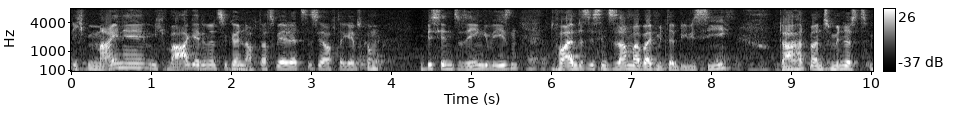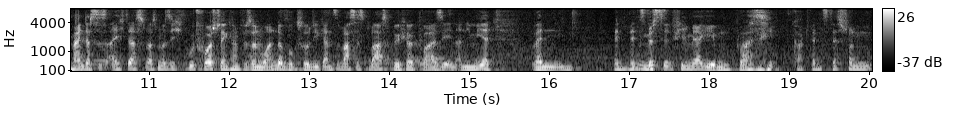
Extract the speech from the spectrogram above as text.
Ich meine, mich vage erinnern zu können, auch das wäre letztes Jahr auf der Gamescom ein bisschen zu sehen gewesen. Vor allem, das ist in Zusammenarbeit mit der BBC. Da hat man zumindest, ich meine, das ist eigentlich das, was man sich gut vorstellen kann für so ein Wonderbook, so die ganzen Was ist was Bücher quasi in animiert. Wenn, Wenn es müsste viel mehr geben quasi. Gott, wenn es das schon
